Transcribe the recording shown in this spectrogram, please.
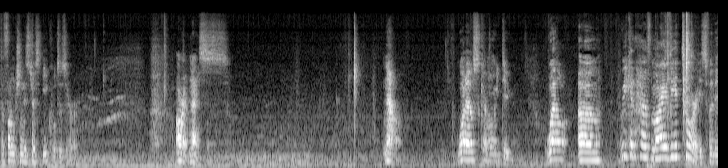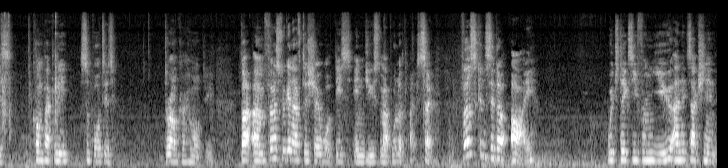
the function is just equal to 0. Alright, nice. Now, what else can we do? Well, um, we can have Mayer-Vietoris for this compactly supported de Rham cohomology. But um, first we're going to have to show what this induced map will look like. So, first consider I, which takes you from U, and it's actually an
